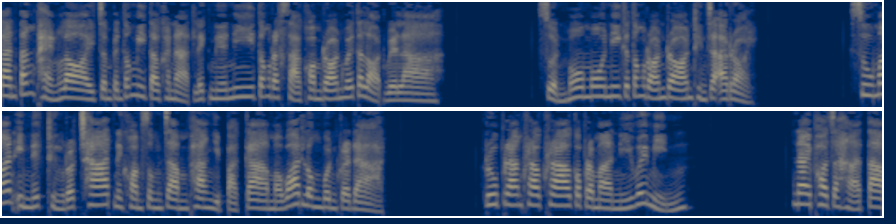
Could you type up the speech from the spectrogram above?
การตั้งแผงลอยจำเป็นต้องมีเตาขนาดเล็กเนื้อนี่ต้องรักษาความร้อนไว้ตลอดเวลา ส่วนโมโมนี่ก็ต้องร้อนร้อนถึงจะอร่อย ซูมานอินนึกถึงรสชาติในความทรงจำพลางหยิบปากกามาวาดลงบนกระดาษ รูปร่างคร่าวๆ ก็ประมาณนี้เว้ยหมิน นายพอจะหาเตา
